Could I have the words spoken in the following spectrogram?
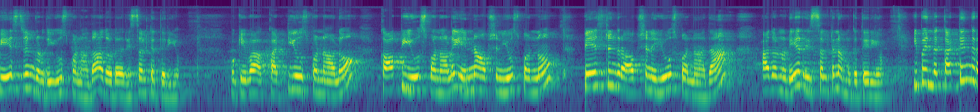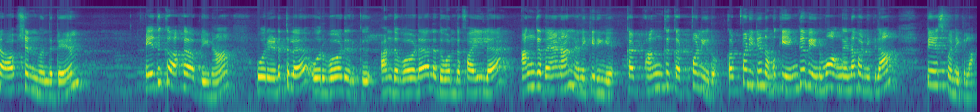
பேஸ்ட்டுங்கிறத யூஸ் பண்ணால் தான் அதோட ரிசல்ட்டு தெரியும். ஓகேவா கட் யூஸ் பண்ணாலும் காப்பி யூஸ் பண்ணாலும் என்ன ஆப்ஷன் யூஸ் பண்ணோம்? பேஸ்ட்டுங்கிற ஆப்ஷனை யூஸ் பண்ணால் தான் அதனுடைய ரிசல்ட்டு நமக்கு தெரியும். இப்போ இந்த கட்டுங்கிற ஆப்ஷன் வந்துட்டு எதுக்காக அப்படின்னா ஒரு இடத்துல ஒரு வேர்டு இருக்குது அந்த வேர்டை அல்லது அந்த ஃபைலை அங்கே வேணான்னு நினைக்கிறீங்க. கட் அங்கே கட் பண்ணிடும் கட் பண்ணிவிட்டு நமக்கு எங்கே வேணுமோ அங்கே என்ன பண்ணிக்கலாம்? பேஸ்ட் பண்ணிக்கலாம்.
